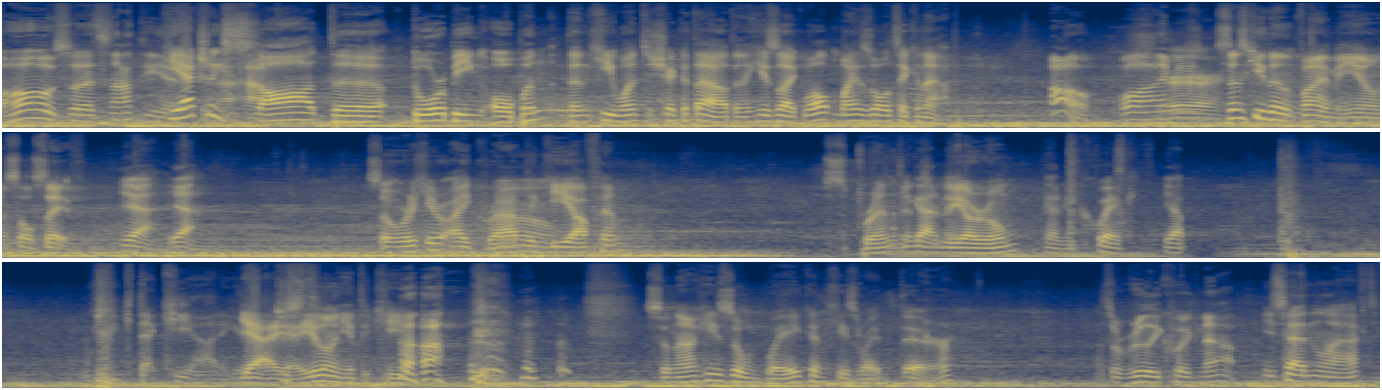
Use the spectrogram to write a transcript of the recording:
Oh, so that's not the end. He actually Uh, saw the door being open, then he went to check it out, and he's like, well, might as well take a nap. Oh, well, I mean, Since he didn't find me, you know, it's all safe. Yeah. Yeah. So over here, I grab the key off him, sprint You into gotta the make- room. Gotta be quick. Yep. Get that key out of here. Yeah, yeah, you don't need the key. so now he's awake and he's right there. that's a really quick nap. He's heading left.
